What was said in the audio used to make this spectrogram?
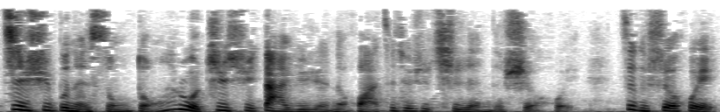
秩序不能松动。那如果秩序大于人的话，这就是吃人的社会。这个社会，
